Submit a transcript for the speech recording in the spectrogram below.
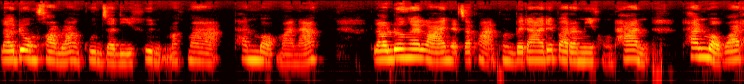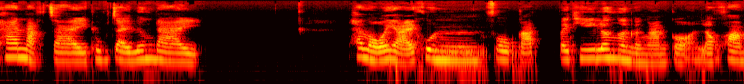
แล้วดวงความรักของคุณจะดีขึ้นมาก ๆ ท่านบอกมานะแล้วเรื่องร้ายๆเนี่ยจะผ่านพ้นไปได้ด้วยบารมีของท่าน ท่านบอกว่าถ้านหนักใจทุกใจเรื่องใด ท่านบอกว่าอยากให้คุณโฟกัสไปที่เรื่องเงินกับงานก่อน แล้วความ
